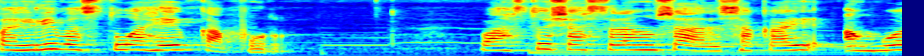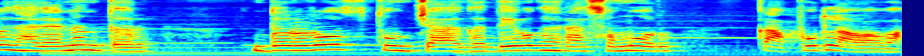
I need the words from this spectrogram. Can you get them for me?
पहिली वस्तू आहे कापूर. वास्तुशास्त्रानुसार सकाळी आंघोळ झाल्यानंतर दररोज तुमच्या ग- देवघरासमोर कापूर लावावा.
